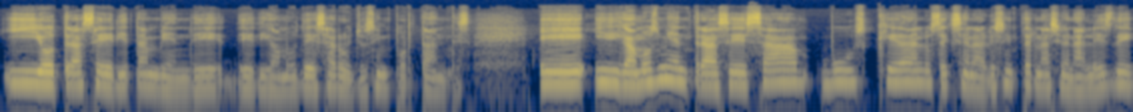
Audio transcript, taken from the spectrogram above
y otra serie también de, digamos, de desarrollos importantes. Eh, y digamos, mientras esa búsqueda en los escenarios internacionales de,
